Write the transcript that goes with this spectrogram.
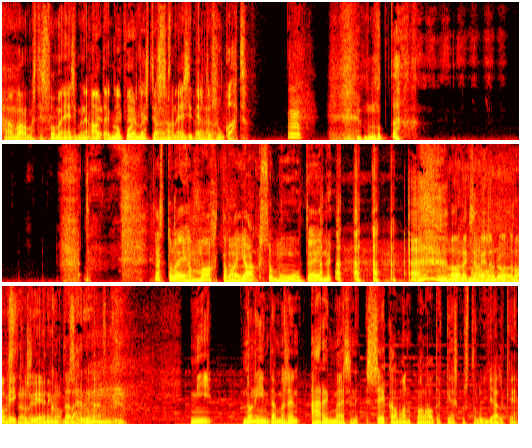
Tämä on varmasti Suomen ensimmäinen ATK-podcast, jossa on esitelty sukat. Mutta Tästä tulee ihan mahtava jakso muuten. no, Onneksi vielä muutama viikko siihen, niin kuin tämä lähetetään. Niin, No niin, tämmöisen äärimmäisen sekavan palautekeskustelun jälkeen.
